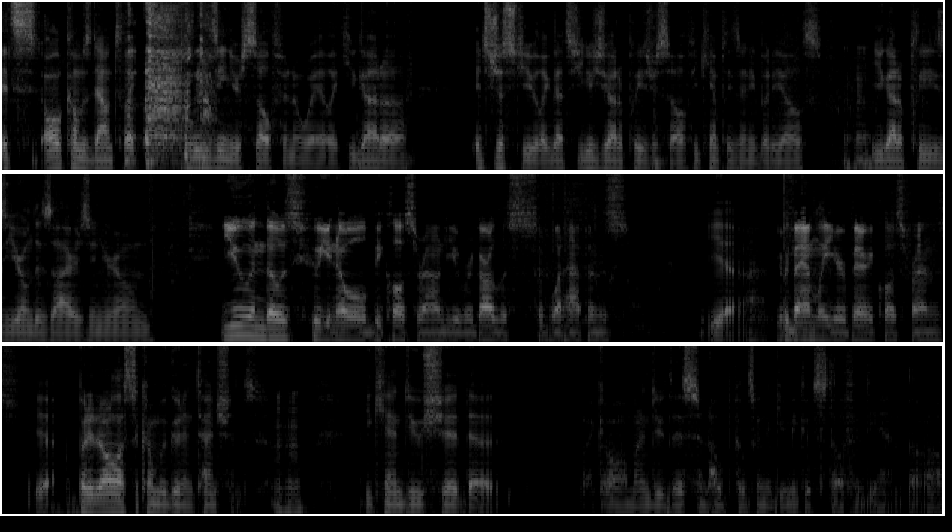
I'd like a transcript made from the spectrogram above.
it's all comes down to like pleasing yourself in a way like you gotta it's just you like that's you just gotta please yourself you can't please anybody else Mhm. you gotta please your own desires and your own you and those who you know will be close around you regardless of what happens. yeah Your But- family, your very close friends. yeah but it all has to come with good intentions hmm you can't do shit that like oh i'm gonna do this and hope it's gonna give me good stuff at the end. Uh,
